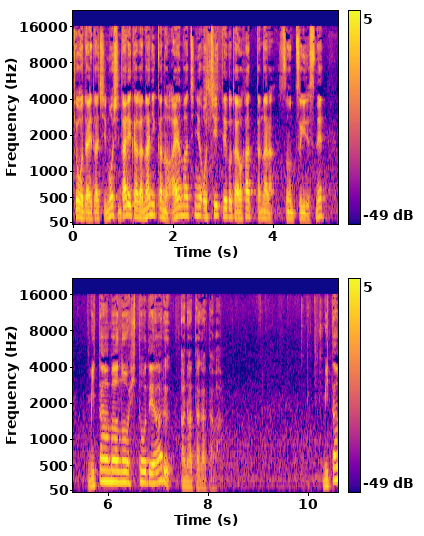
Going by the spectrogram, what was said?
兄弟たちもし誰かが何かの過ちに陥っていることが分かったならその次ですね。御霊の人であるあなた方は。御霊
